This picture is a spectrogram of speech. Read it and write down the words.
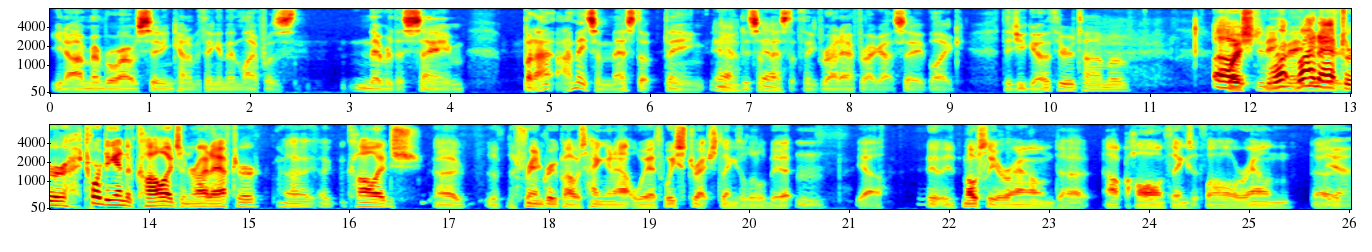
you know, I remember where I was sitting kind of a thing and then life was never the same. But I I made some messed up thing, you know, Yeah, did some yeah. messed up things right after I got saved. Like did you go through a time of Uh, questioning right, maybe, right after, toward the end of college, and right after uh, uh, college, uh, the, the friend group I was hanging out with, we stretched things a little bit. Hmm. Yeah, it was mostly around uh, alcohol and things that fall around uh, yeah.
